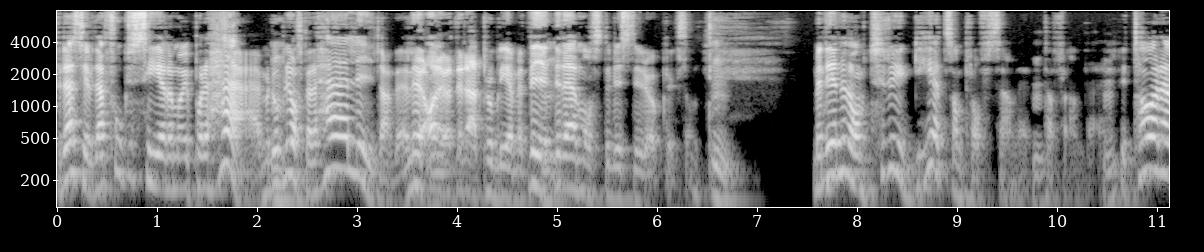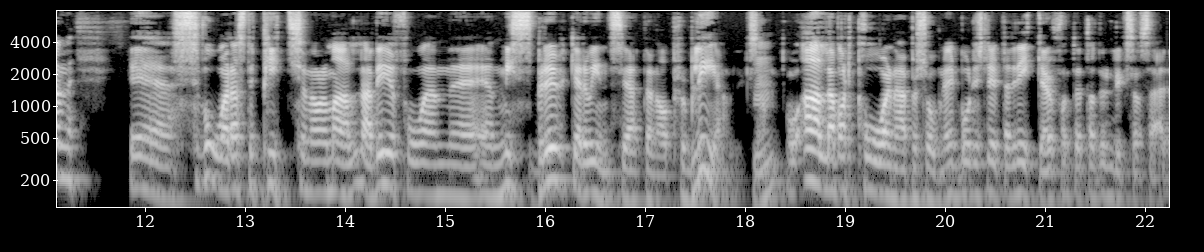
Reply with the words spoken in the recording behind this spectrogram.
för där ser vi, där fokuserar man ju på det här, men då blir ofta det här lidande. Eller ja, ja, det där problemet, vi, Mm. det där måste vi styra upp liksom. Mm. Men det är en enorm trygghet som proffsen Mm. tar fram där. Mm. Vi tar den eh, svåraste pitchen av dem alla. Det är att få en, eh, en missbrukare att inse att den har problem. Liksom. Mm. Och alla har varit på den här personen. Vi borde sluta dricka, du får inte ta det liksom så här.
